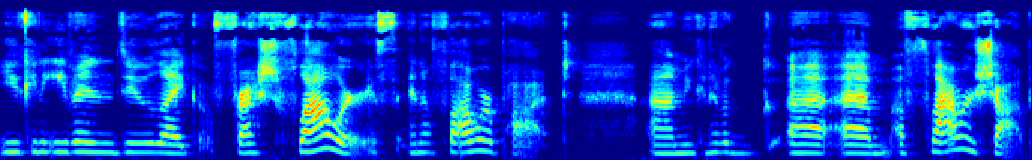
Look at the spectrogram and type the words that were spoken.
you can even do like fresh flowers in a flower pot. Um, you can have a, uh, um, a flower shop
